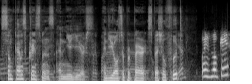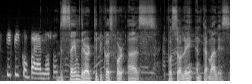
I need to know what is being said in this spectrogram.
sometimes Christmas and New Year's. And you also prepare special food? Pues lo que es típico para nosotros. The same that are typical for us, pozole and tamales.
